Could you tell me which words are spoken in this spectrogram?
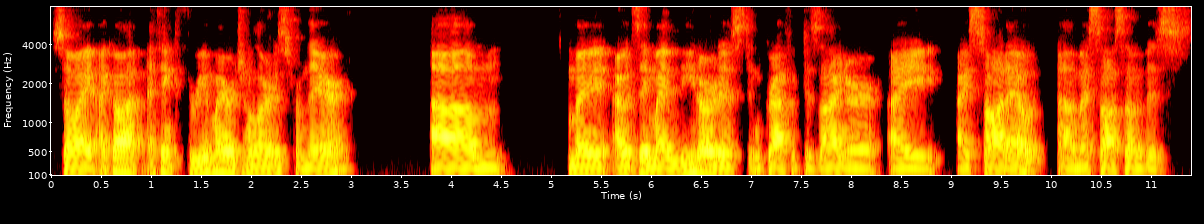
So I I got I think three of my original artists from there. Um, my I would say my lead artist and graphic designer. I I sought out. Um, I saw some of his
